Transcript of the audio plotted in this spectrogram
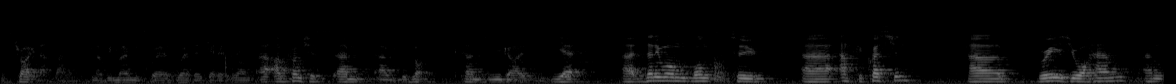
to strike that balance? And there'll be moments where, where they get it wrong. Uh, I'm conscious um, uh, we've not to you guys yet. Uh, does anyone want to uh, ask a question? Uh, raise your hands, and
